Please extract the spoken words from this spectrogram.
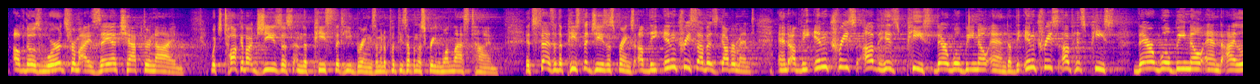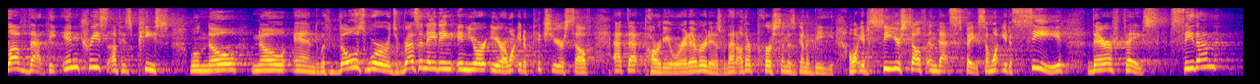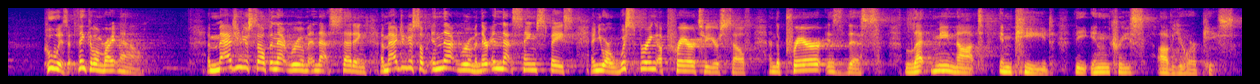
of those words from Isaiah chapter 9 which talk about Jesus and the peace that he brings. I'm going to put these up on the screen one last time. It says of the peace that Jesus brings, of the increase of his government and of the increase of his peace, there will be no end. Of the increase of his peace, there will be no end. I love that. The increase of his peace will know no end. With those words resonating in your ear, I want you to picture yourself at that party or whatever it is where that other person is going to be. I want you to see yourself in that space. I want you to see their face. See them? Who is it? Think of them right now. Imagine yourself in that room, in that setting. Imagine yourself in that room, and they're in that same space, and you are whispering a prayer to yourself. And the prayer is this Let me not impede the increase of your peace.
